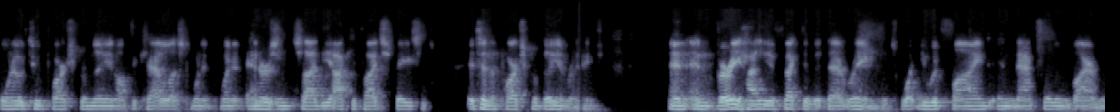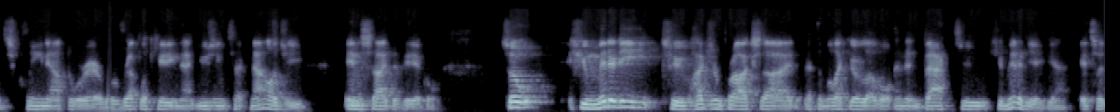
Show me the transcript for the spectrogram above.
0.02 parts per million off the catalyst. When it when it enters inside the occupied space, it's, it's in the parts per billion range, and and very highly effective at that range. It's what you would find in natural environments, clean outdoor air. We're replicating that using technology inside the vehicle. So humidity to hydrogen peroxide at the molecular level and then back to humidity again. It's a,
